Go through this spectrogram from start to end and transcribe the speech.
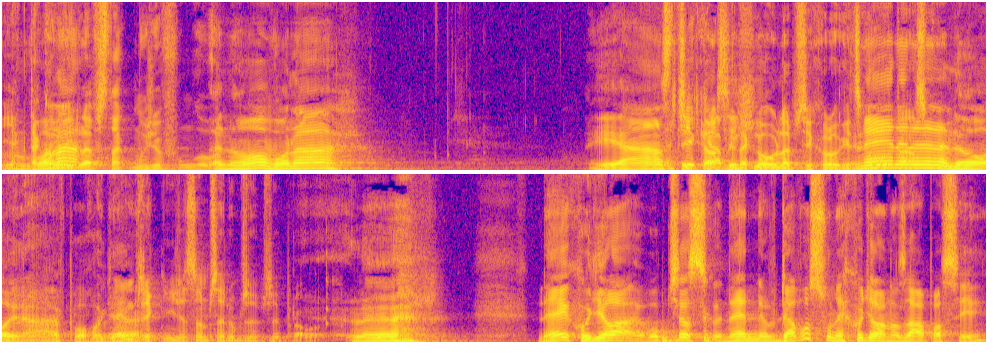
Jak takovýhle ona, vztah může fungovat? No, ona, já Nečekal jsi bych... takovouhle psychologickou ne, otázku? Ne, ne, ne, no, já v pohodě. Jen řekni, že jsem se dobře připravil. Ne, ne chodila, občas, ne, v Davosu nechodila na zápasy,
